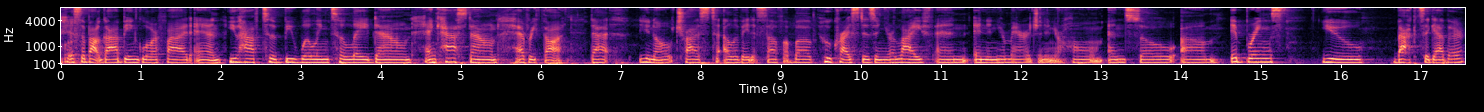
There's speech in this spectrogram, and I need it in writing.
It's about god being glorified and you have to be willing to lay down and cast down every thought that you know tries to elevate itself above who christ is in your life and and in your marriage and in your home. And so um, it brings you back together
